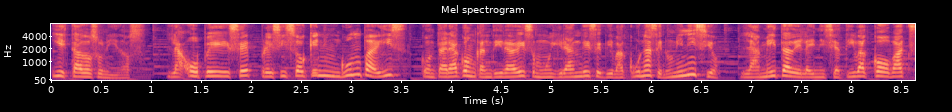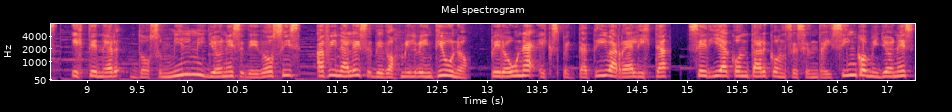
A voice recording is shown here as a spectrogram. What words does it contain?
y Estados Unidos. La OPS precisó que ningún país contará con cantidades muy grandes de vacunas en un inicio. La meta de la iniciativa COVAX es tener 2.000 millones de dosis a finales de 2021, pero una expectativa realista sería contar con 65 millones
